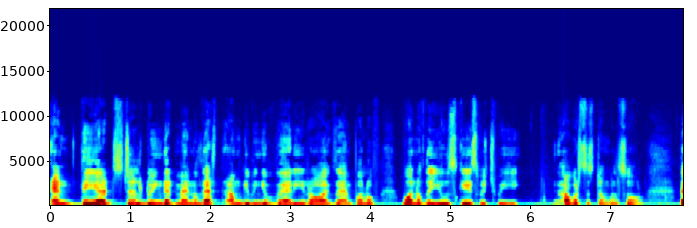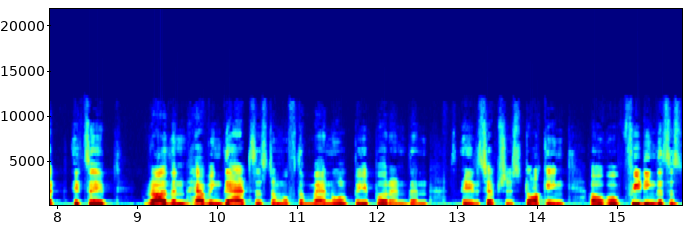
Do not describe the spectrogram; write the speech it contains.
and they are still doing that manual. That's I'm giving a very raw example of one of the use case which we our system will solve. That it's a rather than having that system of the manual paper and then a receptionist talking or, or feeding the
